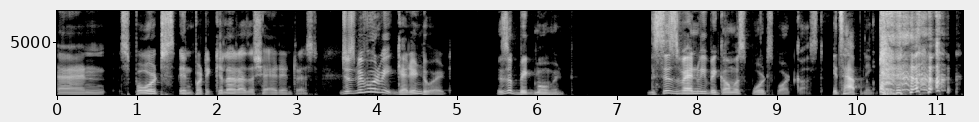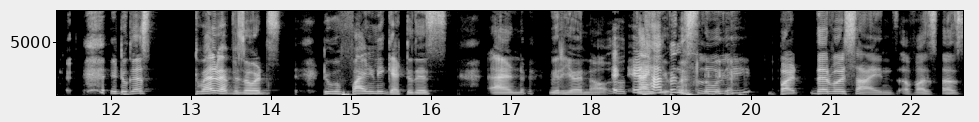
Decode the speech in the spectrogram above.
and sports in particular as a shared interest. Just before we get into it, this is a big moment. This is when we become a sports podcast. It's happening. it took us 12 episodes to finally get to this, and we're here now. So it, it happened slowly, but there were signs of us us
